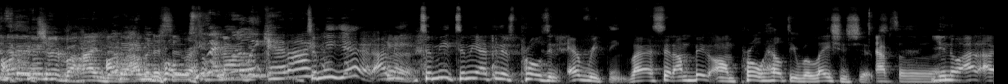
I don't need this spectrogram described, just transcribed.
Marta, Give me chair behind Are them. I'm gonna sit pros right to here. monogamy? Can I? To me, yeah. I mean, to me, to me, I think there's pros in everything. Like I said, I'm big on pro healthy relationships. Absolutely. You know, I, I,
